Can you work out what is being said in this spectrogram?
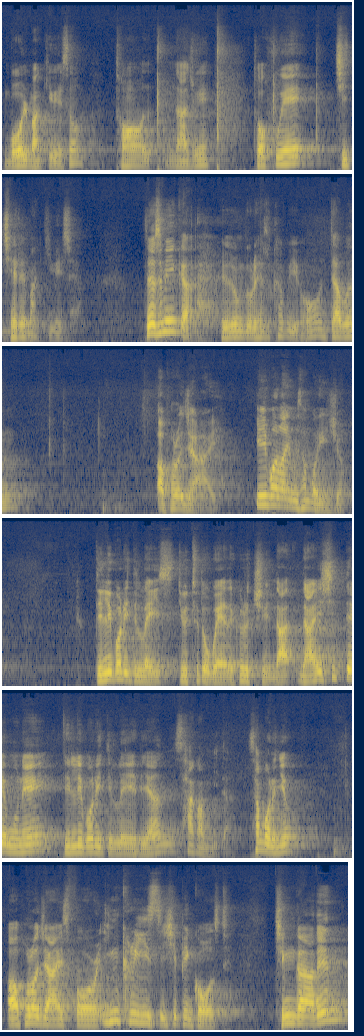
뭘 막기 위해서 더 나중에 더 후에 지체를 막기 위해서요. 됐습니까? 이 정도로 해석하고요. 답은 apologize. 1번 아니면 3번이죠. Delivery delays due to the weather. 그렇지. 나, 날씨 때문에 delivery delay에 대한 사과입니다. 3번은요. Apologize for increased shipping cost. 증가된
